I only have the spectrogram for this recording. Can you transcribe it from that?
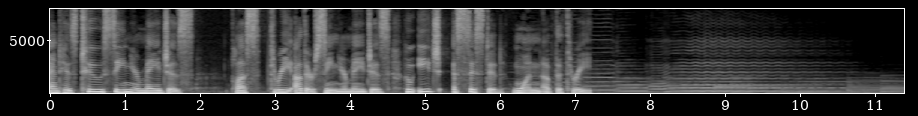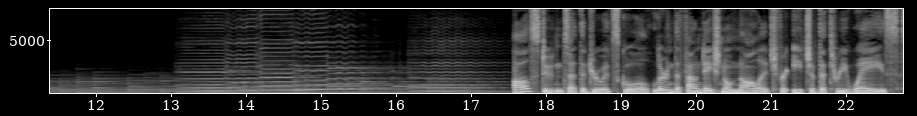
and his two senior mages, plus three other senior mages who each assisted one of the three. All students at the Druid School learned the foundational knowledge for each of the three ways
